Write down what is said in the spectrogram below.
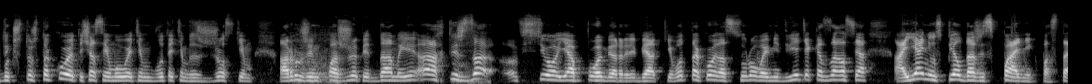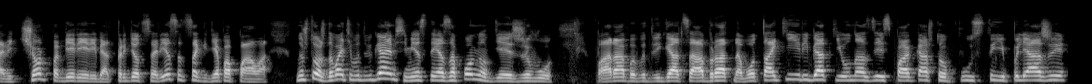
Так что ж такое-то? Сейчас я ему этим вот этим жестким оружием по жопе дам. И ах ты ж за... Все, я помер, ребятки. Вот такой у нас суровый медведь оказался. А я не успел даже спальник поставить. Черт побери, ребят. Придется резаться где попало. Ну что ж, давайте выдвигаемся. Место я запомнил, где я живу. Пора бы выдвигаться обратно. Вот такие, ребятки, у нас здесь пока что пустые пляжи,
